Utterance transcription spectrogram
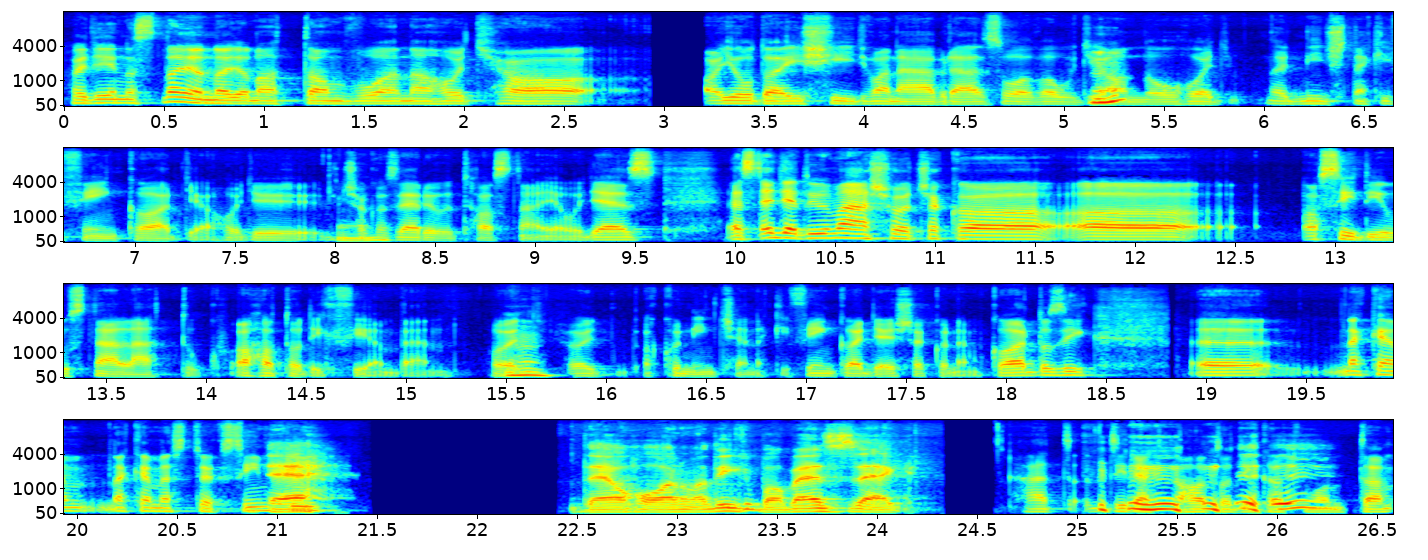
hogy én azt nagyon-nagyon adtam volna, hogyha a Joda is így van ábrázolva, ugye mm. annó, hogy, hogy nincs neki fénykardja, hogy ő mm. csak az erőt használja. Ugye ez, ezt egyedül máshol csak a, a, a Sidious-nál láttuk a hatodik filmben, hogy, mm. hogy akkor nincsen neki fénykardja, és akkor nem kardozik. Nekem, nekem ez tök szimpi. De, de a harmadikba bezzeg. Hát direkt a hatodikat mondtam.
